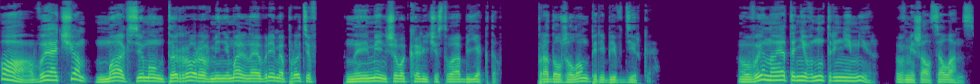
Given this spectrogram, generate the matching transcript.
«О, вы о чем?» «Максимум террора в минимальное время против наименьшего количества объектов», — продолжил он, перебив Дирка. «Увы, но это не внутренний мир», — вмешался Ланс.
